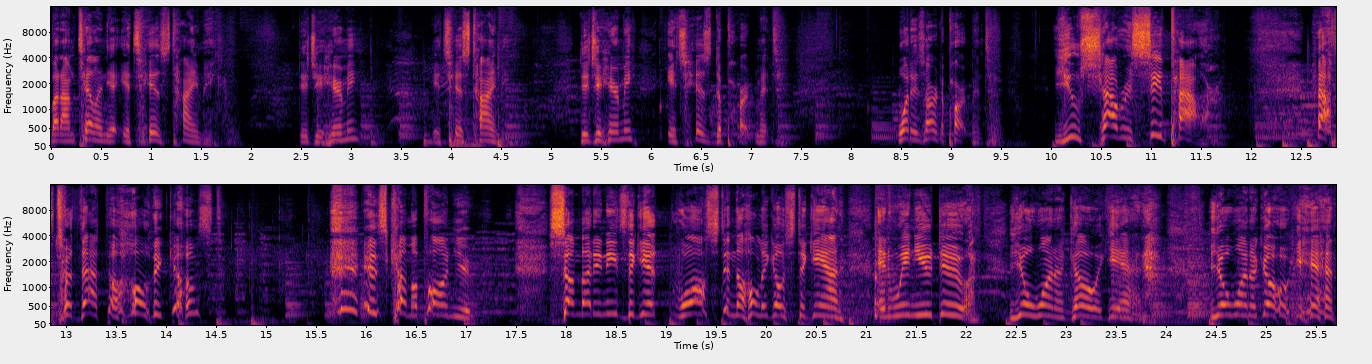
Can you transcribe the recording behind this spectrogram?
But I'm telling you, it's his timing. Did you hear me? It's his timing. Did you hear me? It's his department. What is our department? You shall receive power. After that, the Holy Ghost is come upon you. Somebody needs to get lost in the Holy Ghost again. And when you do, you'll want to go again. You'll want to go again.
